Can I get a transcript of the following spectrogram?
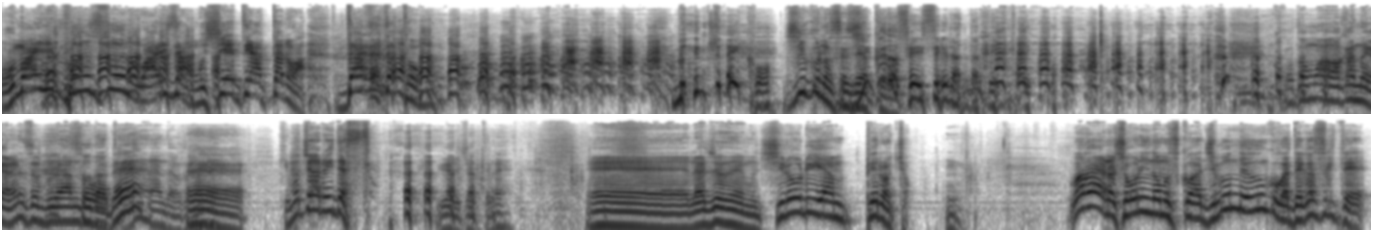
お前に分数の割り算教えてやったのは誰だと思う？明太子？塾の先生塾の先生なんだ明太子。子供は分かんないからねそのブランドだってね。なんだろうとかね、え気持ち悪いです言われちゃってねえーラジオネームチロリアンペロチョ、我が家の小人の息子は自分でうんこがでかすぎて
